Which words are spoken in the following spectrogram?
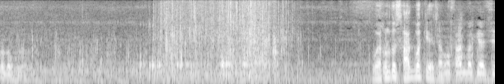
তত ভালো হবে। ও এখনও তো শাক বাকি আছে? এখন শাক বাকি আছে।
